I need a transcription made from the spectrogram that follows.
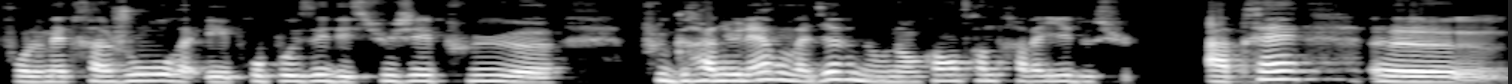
pour le mettre à jour et proposer des sujets plus plus granulaires, on va dire, mais on est encore en train de travailler dessus. Après, euh,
